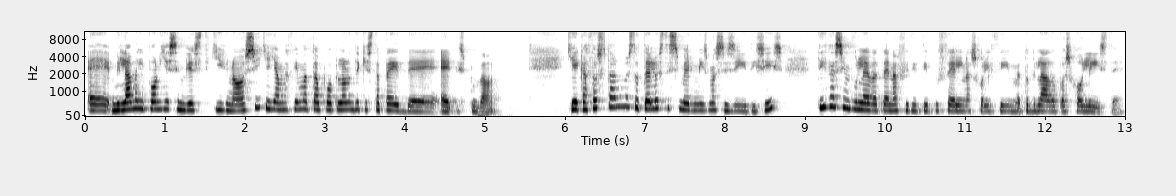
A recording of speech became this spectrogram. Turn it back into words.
Ε, μιλάμε λοιπόν για συνδυαστική γνώση και για μαθήματα που απλώνονται και στα πέντε έτη σπουδών. Και καθώς φτάνουμε στο τέλος της σημερινής μας συζήτησης, τι θα συμβουλεύατε ένα φοιτητή που θέλει να ασχοληθεί με τον κλάδο που ασχολείστε;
